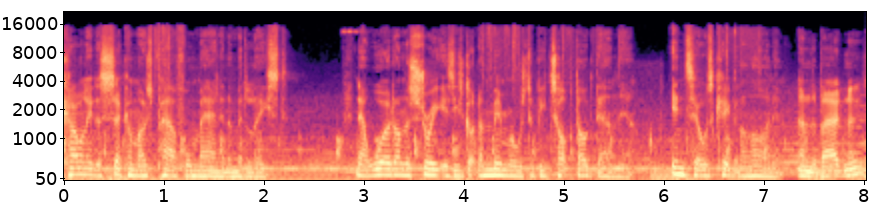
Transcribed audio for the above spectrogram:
Currently the second most powerful man in the Middle East. Now word on the street is he's got the minerals to be top dog down there. Intel's keeping an eye on him. And the bad news?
